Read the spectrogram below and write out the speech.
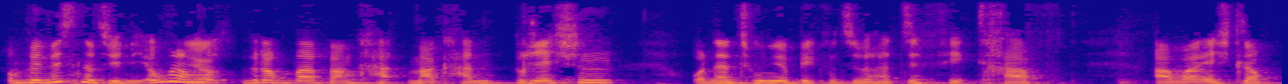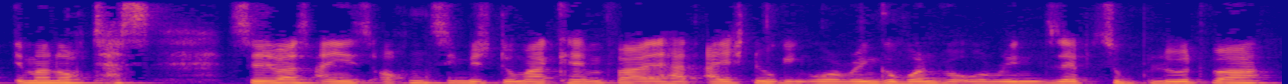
Und wir wissen natürlich nicht, irgendwann Ja. muss, wird auch mal Mark Mark Hunt brechen und Antonio Bigfoot hat sehr viel Kraft. Aber ich glaube immer noch, dass Silva ist eigentlich auch ein ziemlich dummer Kämpfer. Er hat eigentlich nur gegen Overeem gewonnen, weil Overeem selbst zu blöd war.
